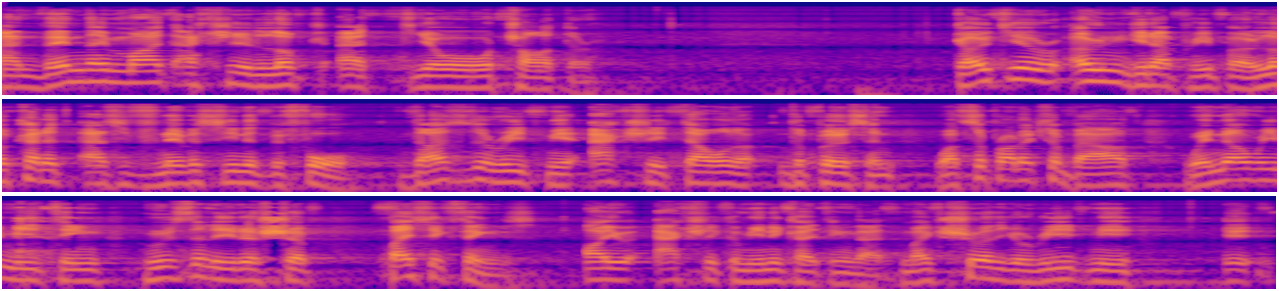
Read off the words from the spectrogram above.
And then they might actually look at your charter Go to your own GitHub repo, look at it as if you've never seen it before. Does the README actually tell the person what's the product about, when are we meeting, who's the leadership, basic things. Are you actually communicating that? Make sure that your README it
